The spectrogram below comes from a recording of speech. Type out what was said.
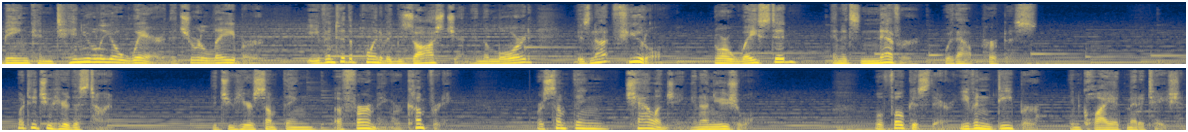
being continually aware that your labor, even to the point of exhaustion in the Lord, is not futile nor wasted, and it's never without purpose. What did you hear this time? Did you hear something affirming or comforting, or something challenging and unusual? We'll focus there even deeper in quiet meditation.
